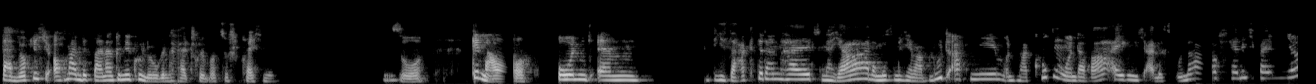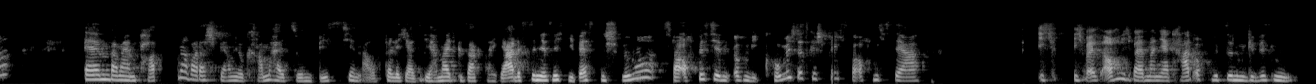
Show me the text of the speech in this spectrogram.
da wirklich auch mal mit meiner Gynäkologin halt drüber zu sprechen. So, genau. Und ähm, die sagte dann halt, na ja, da müssen wir hier mal Blut abnehmen und mal gucken. Und da war eigentlich alles unauffällig bei mir. Ähm, bei meinem Partner war das Spermiogramm halt so ein bisschen auffällig. Also die haben halt gesagt, na ja, das sind jetzt nicht die besten Schwimmer. Es war auch ein bisschen irgendwie komisch, das Gespräch. Es war auch nicht sehr ich, ich weiß auch nicht, weil man ja gerade auch mit so einem gewissen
